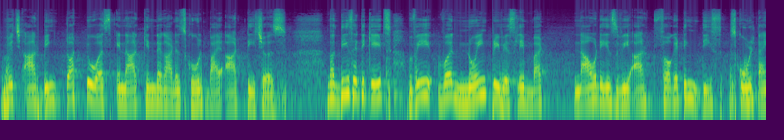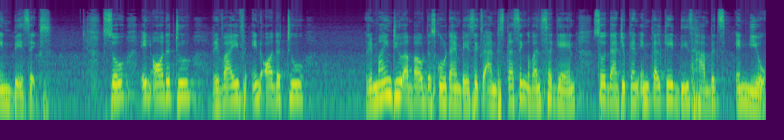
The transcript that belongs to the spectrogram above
which are being taught to us in our kindergarten school by our teachers. Now, these etiquettes we were knowing previously, but nowadays we are forgetting these school time basics. So, in order to revive, in order to remind you about the school time basics, I am discussing once again so that you can inculcate these habits in you.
